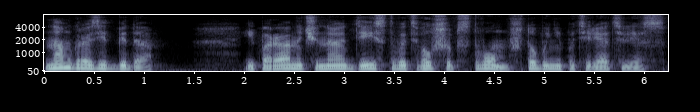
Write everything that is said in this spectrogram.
Нам грозит беда, и пора начинать действовать волшебством, чтобы не потерять лес.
